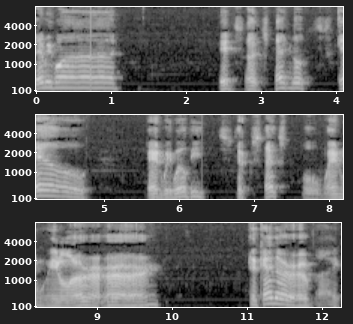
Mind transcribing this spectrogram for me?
everyone. It's a special skill and we will be successful when we learn together by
